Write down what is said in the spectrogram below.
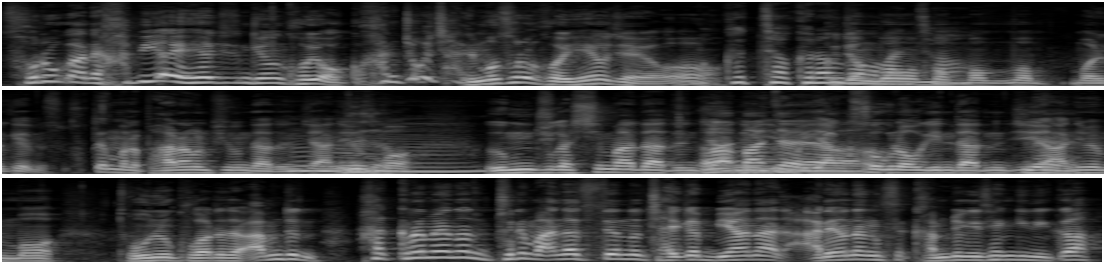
서로 간에 합의하에 헤어지는 경우는 거의 없고 한쪽이 잘못으로 거의 헤어져요. 그쵸, 그런 그죠? 경우 뭐, 많죠. 뭐, 뭐, 뭐, 뭐 이렇게 속된 말로 바람을 피운다든지 아니면 뭐 음주가 심하다든지 아, 아니면 뭐. 약속을 어긴다든지 네. 아니면 뭐 돈을 구하다 아무튼 하, 그러면은 둘이 만났을 때는 자기가 미안한 아련한 세- 감정이 생기니까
